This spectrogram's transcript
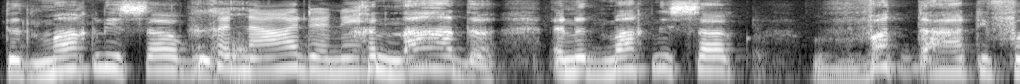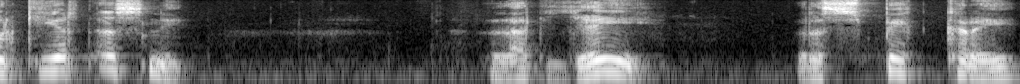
Dit maak nie saak hoe Genade, nee. Genade en dit maak nie saak wat daardie verkeerd is nie. Laat jy respek kry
